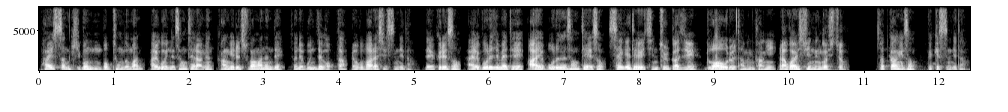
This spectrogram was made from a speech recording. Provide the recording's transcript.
파이썬 기본 문법 정도만 알고 있는 상태라면 강의를 수강하는데 전혀 문제가 없다라고 말할 수 있습니다. 네, 그래서 알고리즘에 대해 아예 모르는 상태에서 세계 대회 진출까지의 노하우를 담은 강의라고 할 수 있는 것이죠. 첫 강에서 뵙겠습니다.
